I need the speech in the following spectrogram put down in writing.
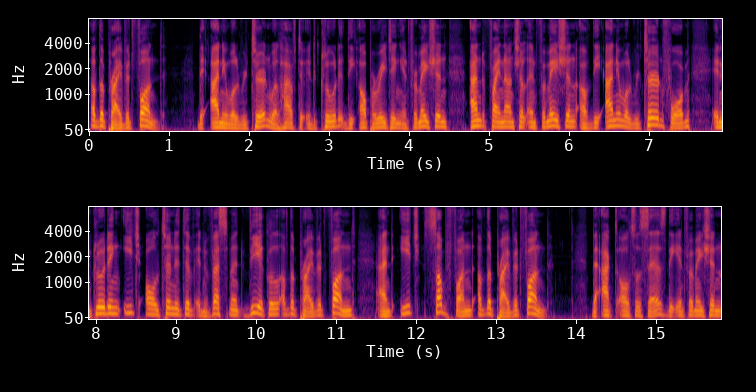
of the private fund. The annual return will have to include the operating information and financial information of the annual return form, including each alternative investment vehicle of the private fund and each sub-fund of the private fund. The Act also says the information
